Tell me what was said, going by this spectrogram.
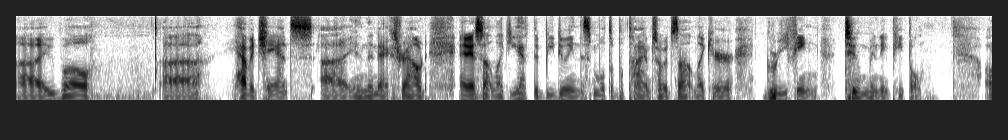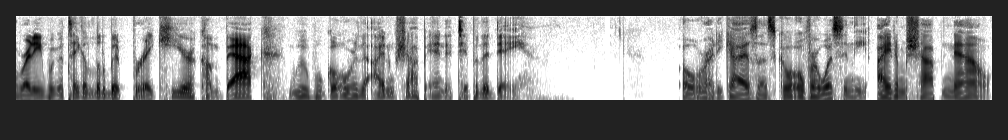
uh, will uh, have a chance uh, in the next round, and it's not like you have to be doing this multiple times, so it's not like you're griefing too many people. Alrighty, we're gonna take a little bit break here. Come back, we will go over the item shop and a tip of the day. Alrighty, guys, let's go over what's in the item shop now.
